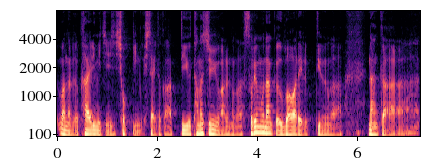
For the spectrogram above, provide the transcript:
まあ、なんだ帰り道にショッピングしたりとかっていう楽しみもあるのがそれもなんか奪われるっていうのがなんか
